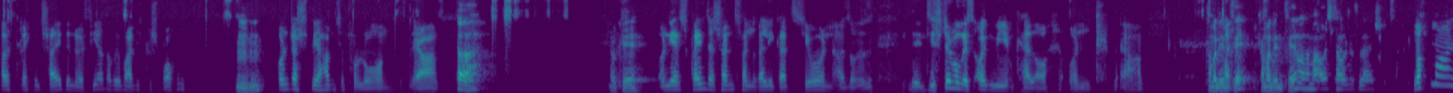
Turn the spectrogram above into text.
ausgerechnet Schalke 04, darüber hatte ich gesprochen. Mhm. Und das Spiel haben sie verloren. Ja. Ah. Okay. Und jetzt sprechen sie schon von Relegation. Also die, die Stimmung ist irgendwie im Keller. Und ja. Kann man den? Tra kann man den Trainer nochmal austauschen vielleicht? Nochmal?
